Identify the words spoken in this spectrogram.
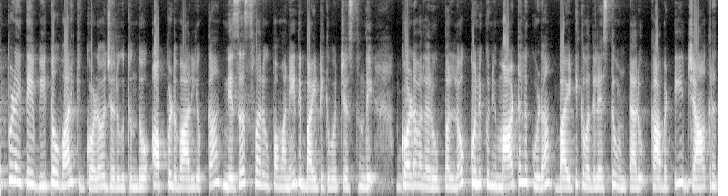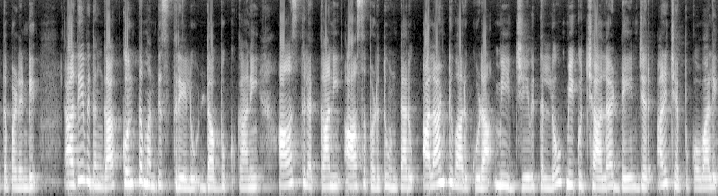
ఎప్పుడైతే మీతో వారికి గొడవ జరుగుతుందో అప్పుడు వారి యొక్క నిజ స్వరూపం అనేది బయటికి వచ్చేస్తుంది. గొడవల రూపంలో కొన్ని కొన్ని మాటలు కూడా బయటికి వదిలేస్తూ ఉంటారు. కాబట్టి జాగ్రత్త పడండి. అదేవిధంగా కొంతమంది స్త్రీలు డబ్బుకు కానీ ఆస్తులకు కానీ ఆశపడుతూ ఉంటారు. అలాంటి వారు కూడా మీ జీవితంలో మీకు చాలా డేంజర్ అని చెప్పుకోవాలి.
